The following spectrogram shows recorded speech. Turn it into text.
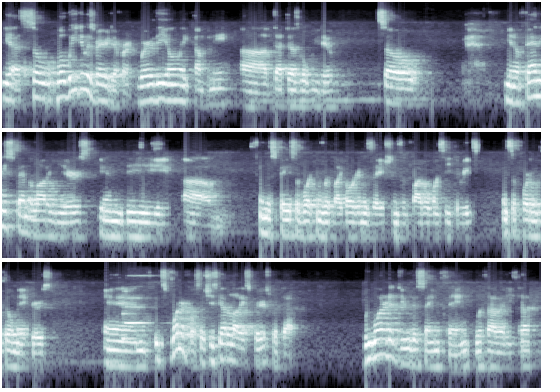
Yeah, so what we do is very different. We're the only company uh, that does what we do. So, you know, Fanny spent a lot of years in the um, in the space of working with like organizations and 501c3s and supporting filmmakers, and it's wonderful. So she's got a lot of experience with that. We wanted to do the same thing with Avenida,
